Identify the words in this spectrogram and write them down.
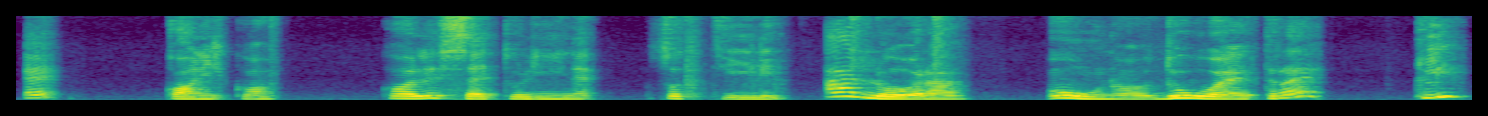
È conico, con le setoline sottili. Allora, 1, 2, 3, clip.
